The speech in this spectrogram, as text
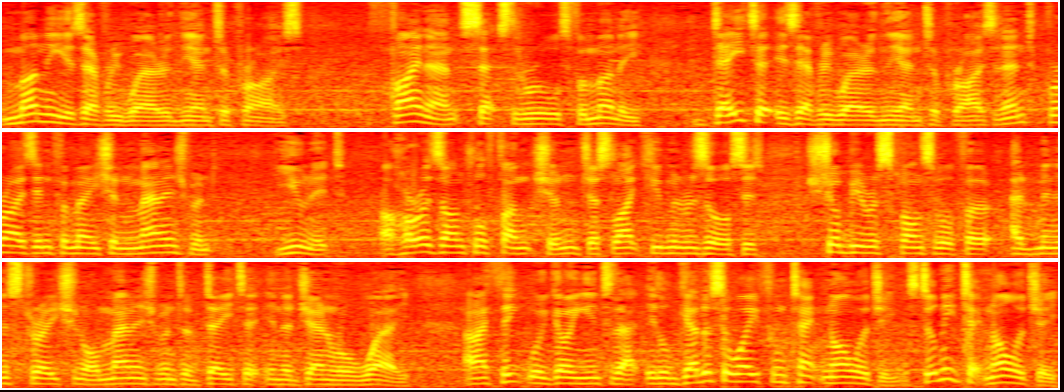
Money is everywhere in the enterprise. Finance sets the rules for money. Data is everywhere in the enterprise. An enterprise information management unit, a horizontal function, just like human resources, should be responsible for administration or management of data in a general way. And I think we're going into that. It'll get us away from technology. We still need technology,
